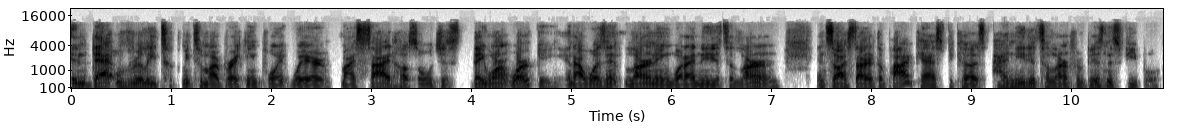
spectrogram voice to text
and that really took me to my breaking point where my side hustle just they weren't working and i wasn't learning what i needed to learn. And so i started the podcast because i needed to learn from business people.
